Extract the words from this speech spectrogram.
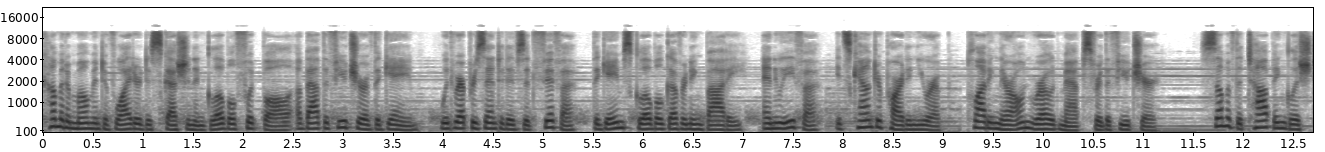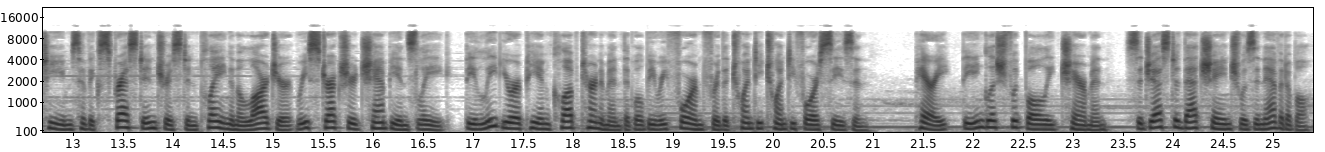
come at a moment of wider discussion in global football about the future of the game, with representatives at FIFA, the game's global governing body, and UEFA, its counterpart in Europe, plotting their own roadmaps for the future. Some of the top English teams have expressed interest in playing in the larger, restructured Champions League, the elite European club tournament that will be reformed for the 2024 season. Parry, the English Football League chairman, suggested that change was inevitable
